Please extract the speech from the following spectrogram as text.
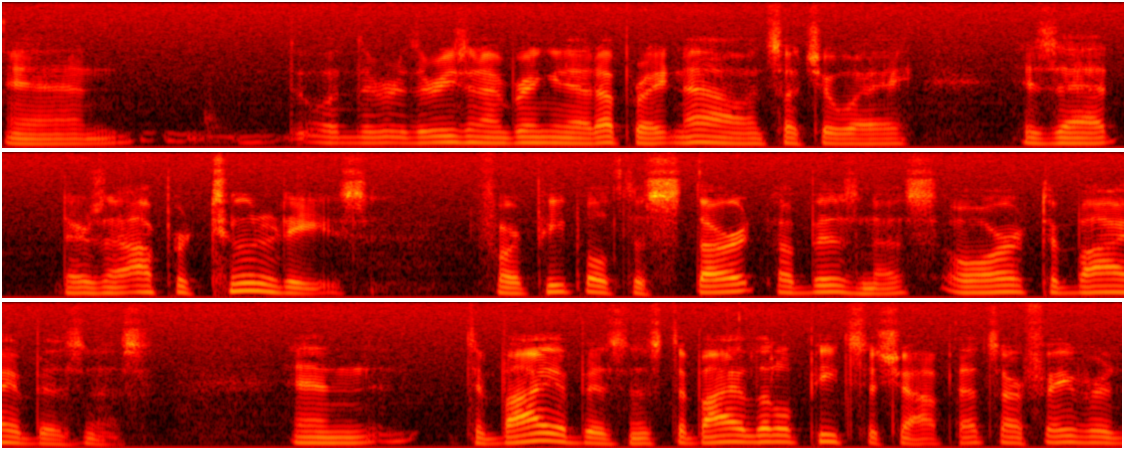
And the, the reason I'm bringing that up right now in such a way is that there's opportunities for people to start a business or to buy a business. And to buy a business, to buy a little pizza shop, that's our favorite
